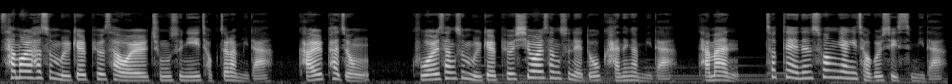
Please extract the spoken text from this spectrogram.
3월 하순 물결표 4월 중순이 적절합니다. 가을 파종. 9월 상순 물결표 10월 상순에도 가능합니다. 다만 첫 해에는 수확량이 적을 수 있습니다.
